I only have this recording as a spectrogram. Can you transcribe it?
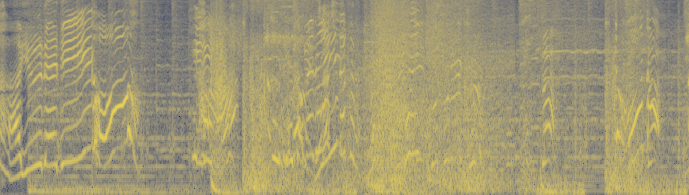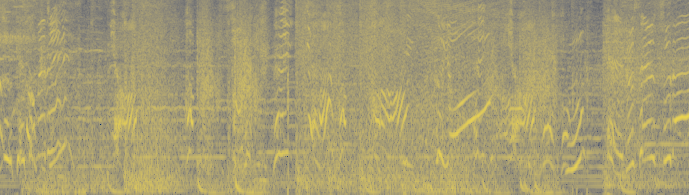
あゆレディーゴー受け止める？だからねブレイクどうだ受け止めるヘルセンスラッ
